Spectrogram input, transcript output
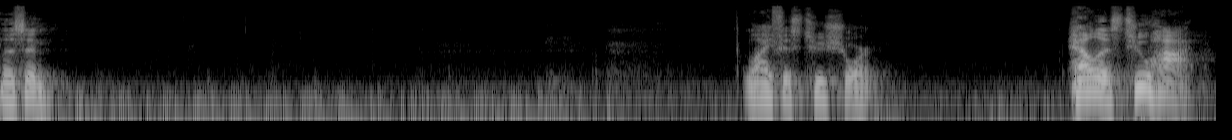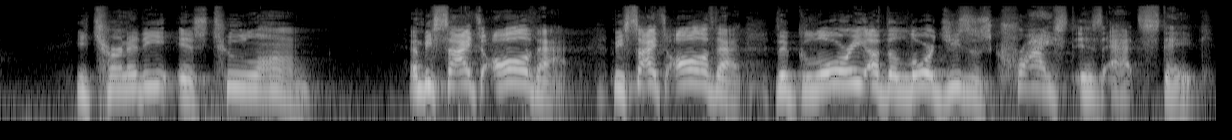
Listen. Life is too short. Hell is too hot. Eternity is too long. And besides all of that, besides all of that, the glory of the Lord Jesus Christ is at stake.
